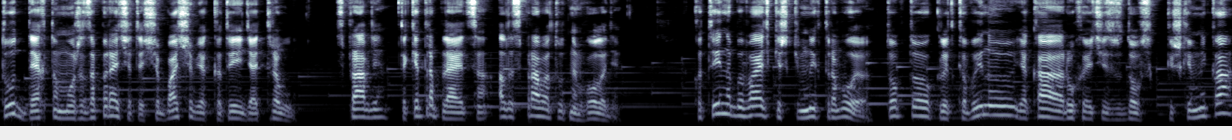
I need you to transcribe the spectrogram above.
Тут дехто може заперечити, що бачив, як коти їдять траву. Справді, таке трапляється, але справа тут не в голоді. Коти набивають кишківник травою, тобто клітковиною, яка, рухаючись вздовж кишківника,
